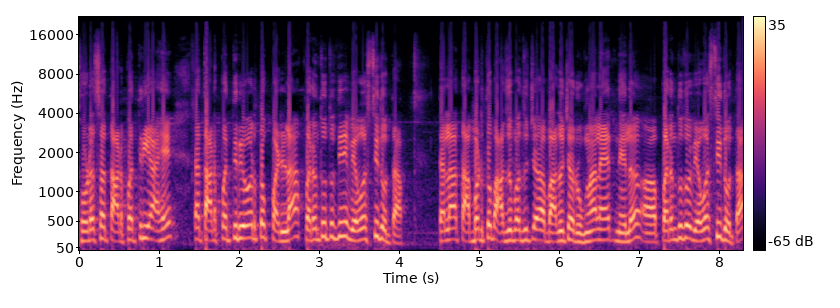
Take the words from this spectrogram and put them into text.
थोडंसं ताडपत्री आहे. त्या ताडपत्रीवर तो पडला परंतु तो तिथे व्यवस्थित होता. त्याला ताबडतोब आजूबाजूच्या बाजूच्या रुग्णालयात नेलं परंतु तो व्यवस्थित होता.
